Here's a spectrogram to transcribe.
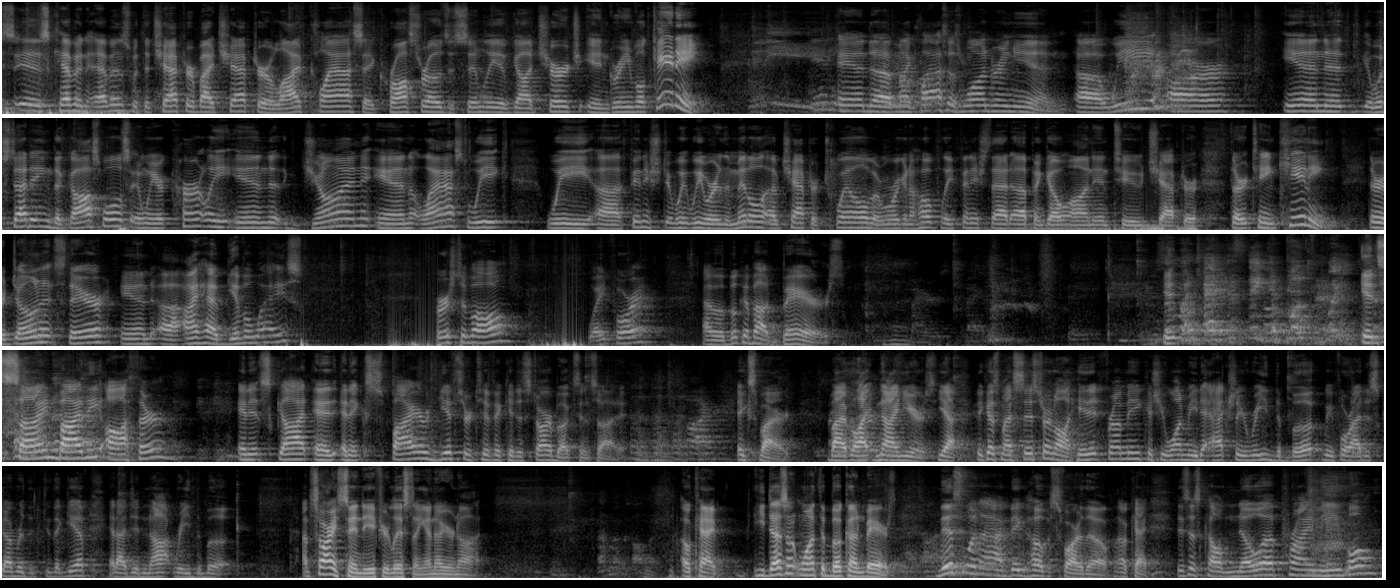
This is Kevin Evans with the chapter by chapter LIFE class at Crossroads Assembly of God Church in Greenville. Kenny! And uh, my class is wandering in. Uh, we are in, we're studying the Gospels, and we are currently in John. And last week we uh, finished, we, we were in the middle of chapter 12, and we're going to hopefully finish that up and go on into chapter 13. Kenny, there are donuts there, and uh, I have giveaways. First of all, wait for it. I have a book about bears. It, it's signed by the author, and it's got a, an expired gift certificate to Starbucks inside it. Expired by like nine years. Yeah, because my sister-in-law hid it from me because she wanted me to actually read the book before I discovered the, the gift, and I did not read the book. I'm sorry, Cindy, if you're listening. I know you're not. Okay, he doesn't want the book on bears. This one I have big hopes for, though. Okay, this is called Noah Primeval.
